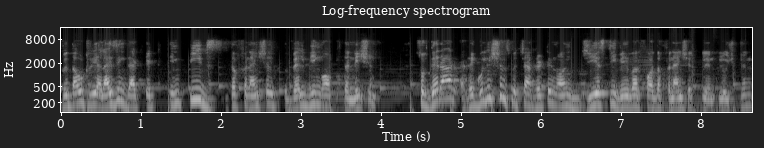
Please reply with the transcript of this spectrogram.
without realizing that it impedes the financial well-being of the nation. So there are regulations which are written on GST waiver for the financial inclusion.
